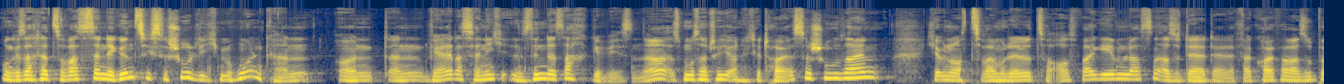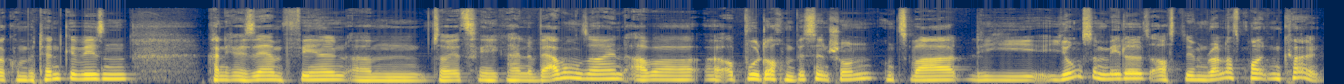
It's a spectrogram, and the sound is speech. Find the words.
und gesagt hat, so was ist denn der günstigste Schuh, den ich mir holen kann? Und dann wäre das ja nicht im Sinn der Sache gewesen. Ne? Es muss natürlich auch nicht der teuerste Schuh sein. Ich habe noch zwei Modelle zur Auswahl geben lassen. Also der, der Verkäufer war super kompetent gewesen. Kann ich euch sehr empfehlen. Ähm, soll jetzt hier keine Werbung sein, aber äh, obwohl doch ein bisschen schon. Und zwar die Jungs und Mädels aus dem Runners Point in Köln.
